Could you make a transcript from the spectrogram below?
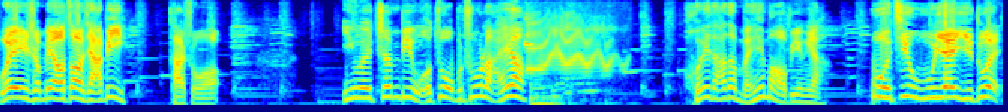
为什么要造假币，他说：“因为真币我做不出来呀。”回答的没毛病呀，我竟无言以对。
